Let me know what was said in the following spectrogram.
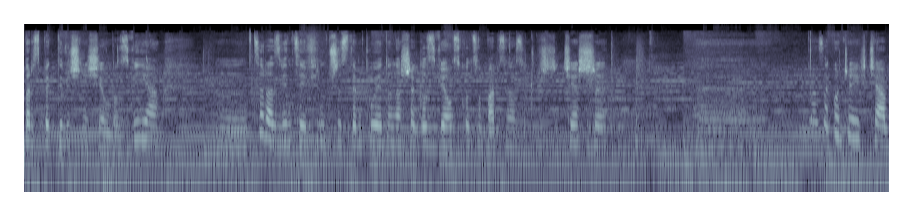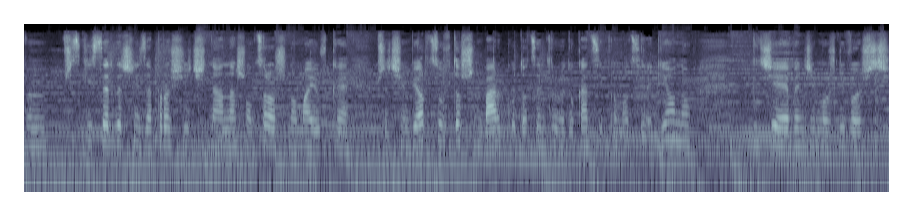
perspektywicznie się rozwija. Mm, Coraz więcej firm przystępuje do naszego związku, co bardzo nas oczywiście cieszy. E, Na zakończenie chciałabym wszystkich serdecznie zaprosić na naszą coroczną majówkę przedsiębiorców do Szymbarku, do Centrum Edukacji i Promocji Regionu, gdzie będzie możliwość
